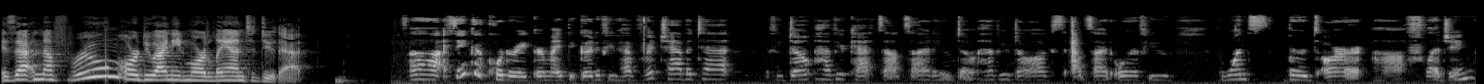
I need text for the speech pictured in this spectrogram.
is that enough room or do I need more land to do that? Uh, I think a quarter acre might be good if you have rich habitat, if you don't have your cats outside and you don't have your dogs outside, or if you, once birds are uh, fledging,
